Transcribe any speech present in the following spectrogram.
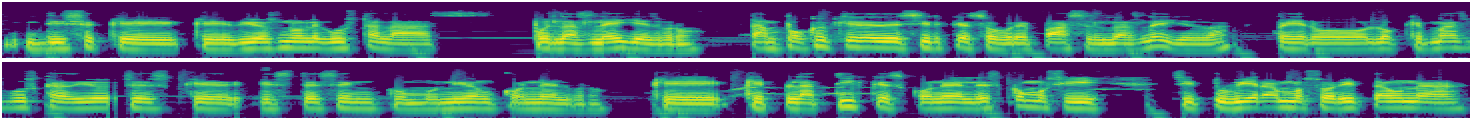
Dice que, que Dios no le gusta las, pues las leyes, bro. Tampoco quiere decir que sobrepases las leyes, ¿va? Pero lo que más busca Dios es que estés en comunión con Él, bro. Que, que platiques con Él. Es como si, si tuviéramos ahorita una,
